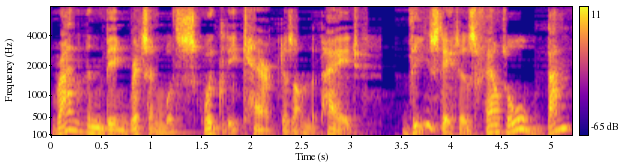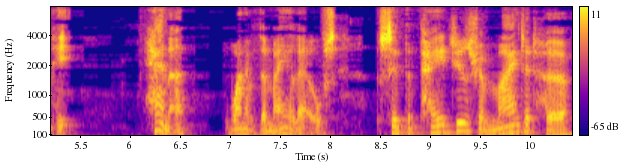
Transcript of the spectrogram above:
Rather than being written with squiggly characters on the page, these letters felt all bumpy. Hannah, one of the mail elves, said the pages reminded her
